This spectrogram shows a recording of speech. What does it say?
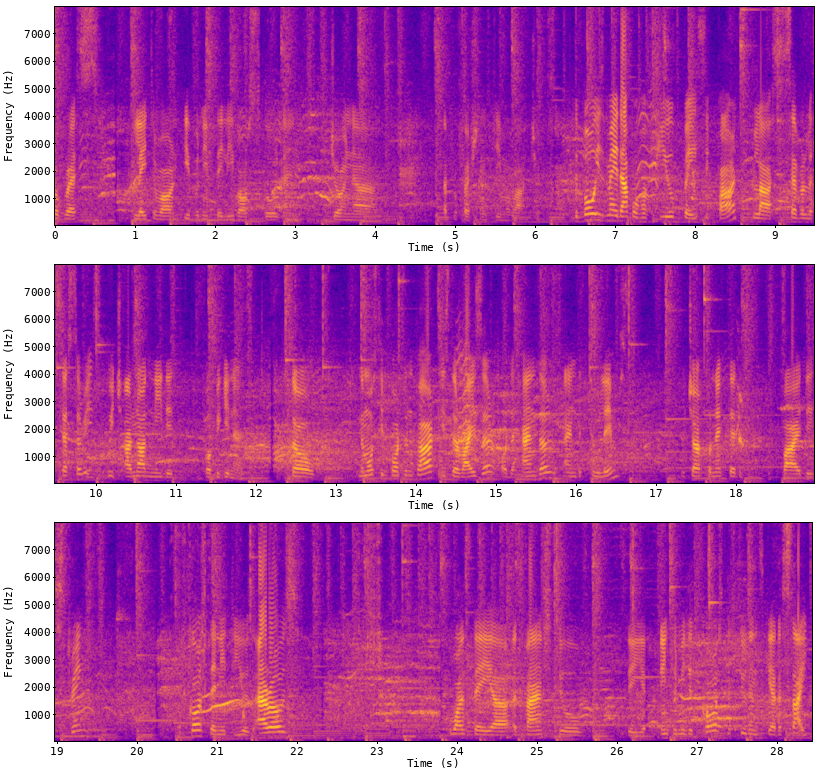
progress later on even if they leave our school and join a, a professional team of archers. The bow is made up of a few basic parts plus several accessories which are not needed for beginners. So the most important part is the riser or the handle and the two limbs which are connected by this string. Of course they need to use arrows. Once they uh, advance to the intermediate course the students get a sight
